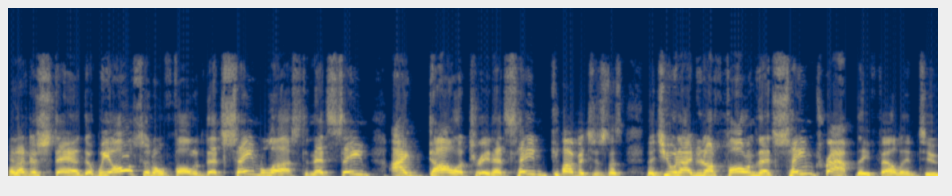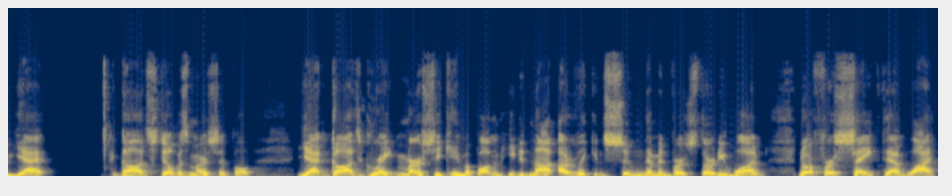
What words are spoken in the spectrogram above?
and understand that we also don't fall into that same lust and that same idolatry and that same covetousness, that you and I do not fall into that same trap they fell into. Yet, God still was merciful. Yet God's great mercy came upon them. He did not utterly consume them in verse 31, nor forsake them. Why?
